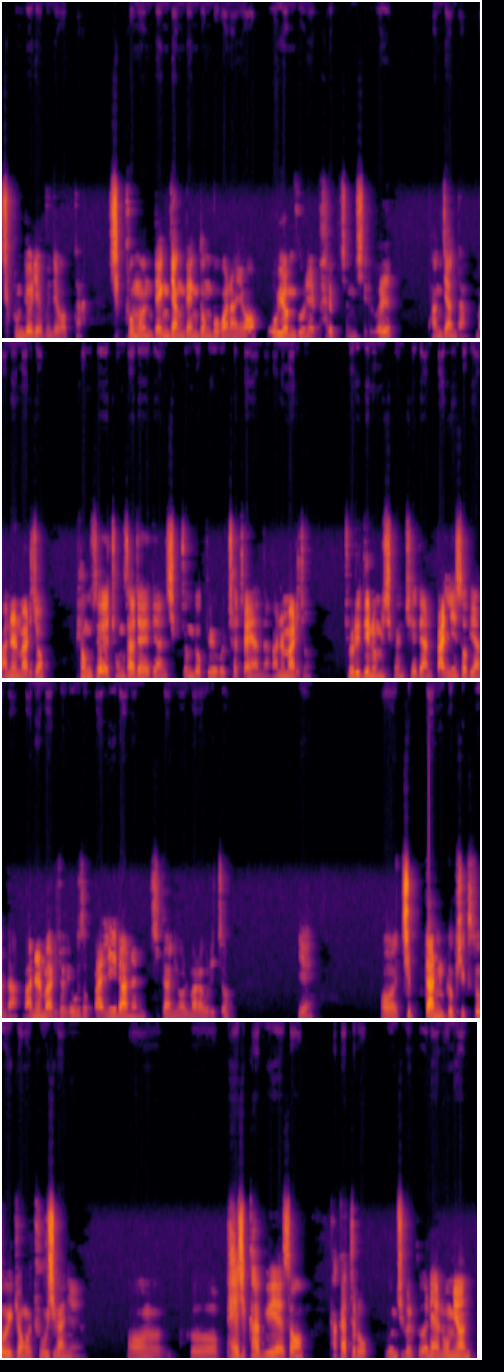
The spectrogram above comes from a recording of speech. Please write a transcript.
식품 조리에 문제가 없다. 식품은 냉장 냉동 보관하여 오염균의 발육 증식을 방지한다. 맞는 말이죠? 평소에 종사자에 대한 식중독 교육을 철저히 한다. 맞는 말이죠? 조리된 음식은 최대한 빨리 소비한다. 맞는 말이죠? 여기서 빨리라는 기간이 얼마라고 그랬죠? 예. 어, 집단 급식소의 경우 2시간이에요. 어, 그 배식하기 위해서 바깥으로 음식을 꺼내 놓으면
